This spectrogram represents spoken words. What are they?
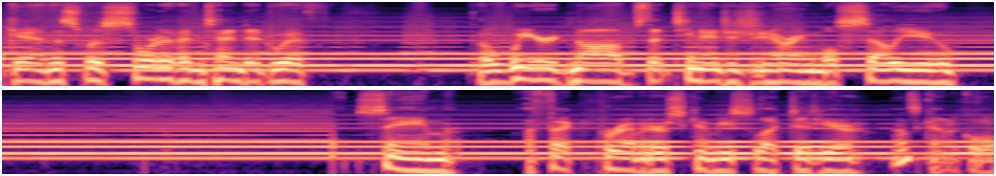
Again, this was sort of intended with the weird knobs that Teenage Engineering will sell you. Same effect parameters can be selected here. That's kind of cool.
